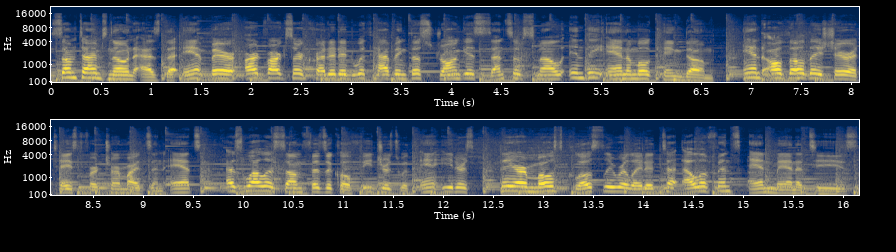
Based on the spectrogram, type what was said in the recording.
Sometimes known as the ant bear, aardvarks are credited with having the strongest sense of smell in the animal kingdom. And although they share a taste for termites and ants, as well as some physical features with anteaters, they are most closely related to elephants and manatees.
